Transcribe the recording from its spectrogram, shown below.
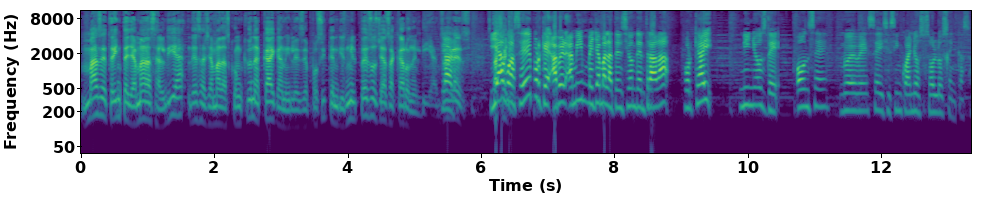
más de 30 llamadas al día, de esas llamadas, con que una caigan y les depositen 10 mil pesos, ya sacaron el día. Claro. Y aguas, ¿eh? Porque, a ver, a mí me llama la atención de entrada porque hay niños de 11, 9, 6 y 5 años solos en casa.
